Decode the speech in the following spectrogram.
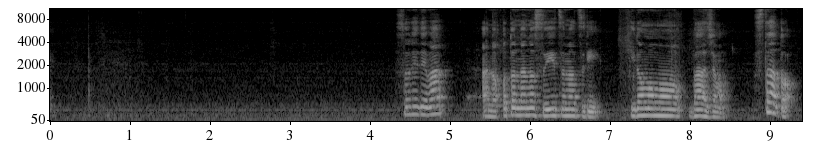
それではあの大人のスイーツ祭りひろももバージョンスタート。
